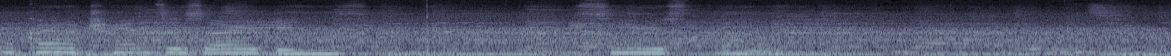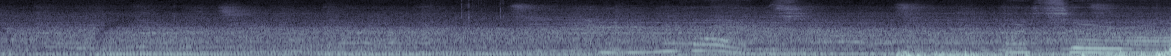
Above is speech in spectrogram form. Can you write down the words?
What kind of chances are these? Seriously. What? What's wrong?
